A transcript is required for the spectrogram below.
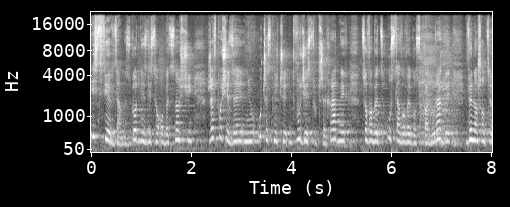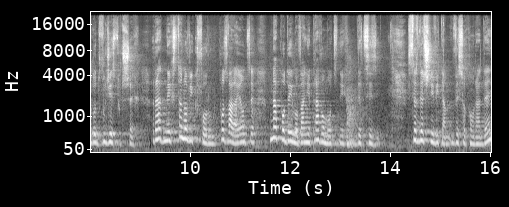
i stwierdzam, zgodnie z listą obecności, że w posiedzeniu uczestniczy 23 radnych, co wobec ustawowego składu Rady wynoszącego 23 radnych stanowi kworum pozwalające na podejmowanie prawomocnych decyzji. Serdecznie witam Wysoką Radę,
